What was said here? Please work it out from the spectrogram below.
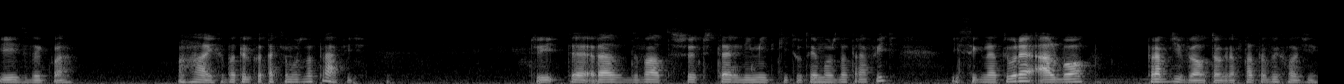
i zwykłe. Aha, i chyba tylko takie można trafić. Czyli te raz, dwa, trzy, cztery limitki tutaj można trafić i sygnaturę albo prawdziwy autograf, na to wychodzi.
